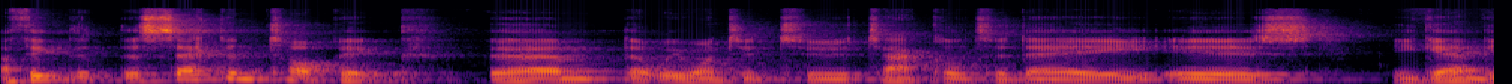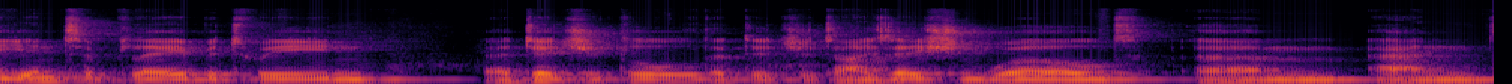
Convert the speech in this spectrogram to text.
I think that the second topic um, that we wanted to tackle today is again the interplay between uh, digital, the digitization world, um, and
